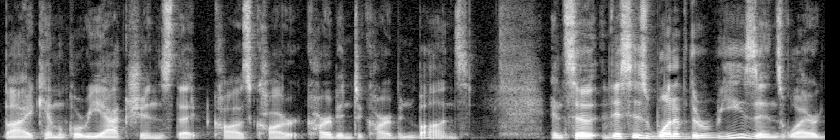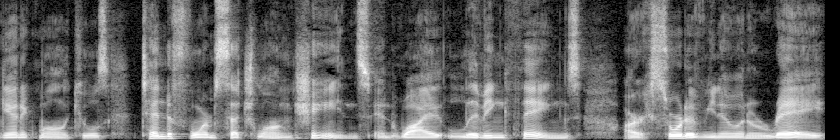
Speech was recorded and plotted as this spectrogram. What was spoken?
by chemical reactions that cause car carbon to carbon bonds. And so this is one of the reasons why organic molecules tend to form such long chains and why living things are sort of, you know, an array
